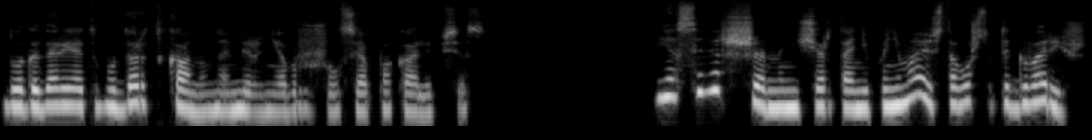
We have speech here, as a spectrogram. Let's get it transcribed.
благодаря этому Дарткану на мир не обрушился апокалипсис. Я совершенно ни черта не понимаю из того, что ты говоришь.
